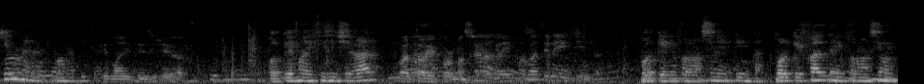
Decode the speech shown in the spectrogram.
¿Quién me responde? Que es más difícil llegar. ¿Por qué es más difícil llegar? Falta de información. La información es distinta. Porque la información es distinta, porque falta información.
